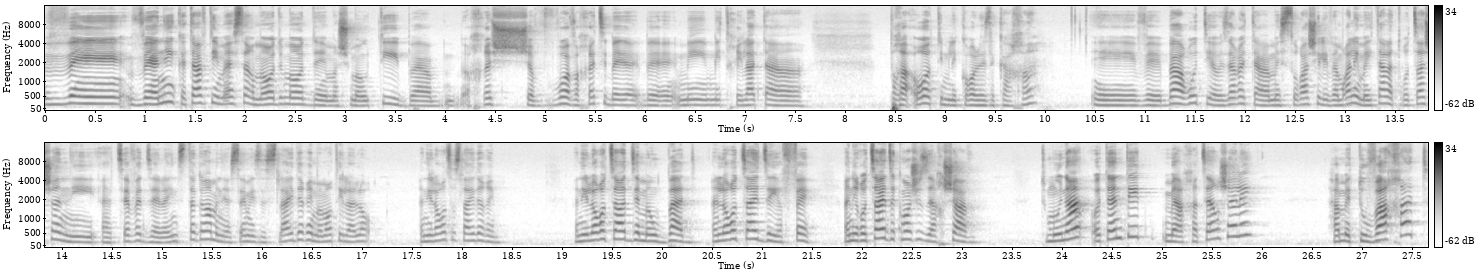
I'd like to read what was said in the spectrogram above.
ו, ואני כתבתי מסר מאוד מאוד אה, משמעותי אחרי שבוע וחצי ב, ב, מתחילת הפרעות אם לקרוא לזה ככה ובאה רותי העוזרת המסורה שלי ואמרה לי מיטל את רוצה שאני אעצב את זה לאינסטגרם? אני אעשה מזה סליידרים? אמרתי לה לא אני לא רוצה סליידרים. אני לא רוצה את זה מעובד. אני לא רוצה את זה יפה. אני רוצה את זה כמו שזה עכשיו. תמונה אותנטית מהחצר שלי המטווחת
